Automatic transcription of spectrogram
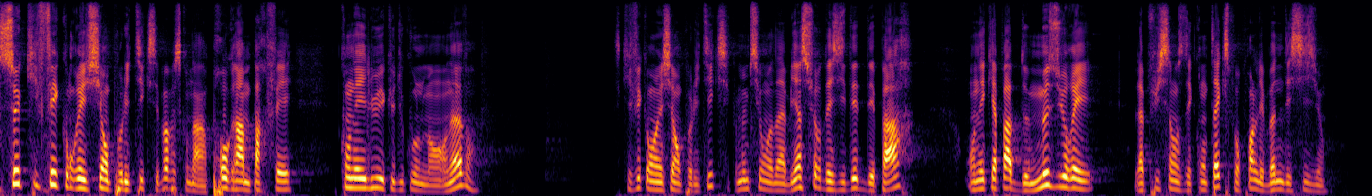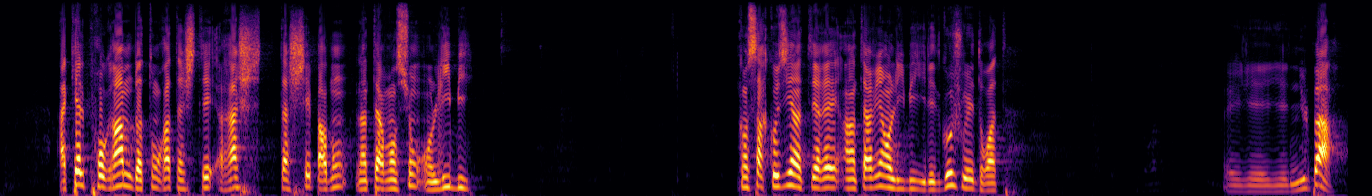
Ce qui fait qu'on réussit en politique, c'est pas parce qu'on a un programme parfait, qu'on est élu et que du coup on le met en œuvre. Ce qui fait qu'on réussit en politique, c'est que même si on a bien sûr des idées de départ, on est capable de mesurer la puissance des contextes pour prendre les bonnes décisions. À quel programme doit-on rattacher, l'intervention en Libye? Quand Sarkozy intervient en Libye, il est de gauche ou il est de droite? Il est, nulle part.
